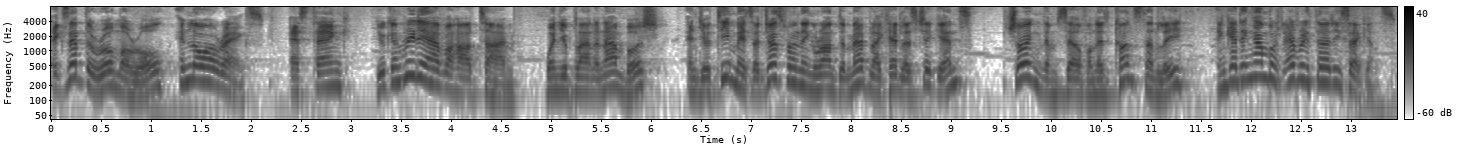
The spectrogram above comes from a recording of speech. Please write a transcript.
Except the Roamer role in lower ranks. As tank, you can really have a hard time when you plan an ambush and your teammates are just running around the map like headless chickens, showing themselves on it constantly and getting ambushed every 30 seconds.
